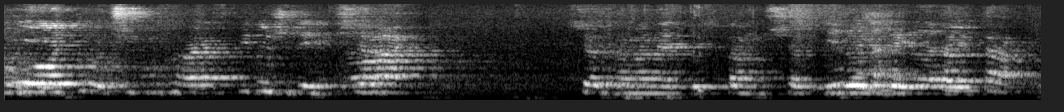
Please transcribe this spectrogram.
О, точно, зараз, підожди. Щас, щас до мене тут там, щас. Так, так,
